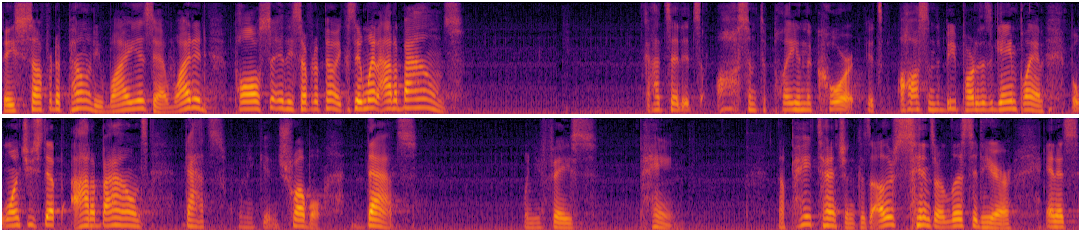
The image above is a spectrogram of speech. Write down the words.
they suffered a penalty. Why is that? Why did Paul say they suffered a penalty? Because they went out of bounds. God said it's awesome to play in the court. It's awesome to be part of this game plan. But once you step out of bounds, that's when you get in trouble. That's when you face pain. Now, pay attention because other sins are listed here, and it's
